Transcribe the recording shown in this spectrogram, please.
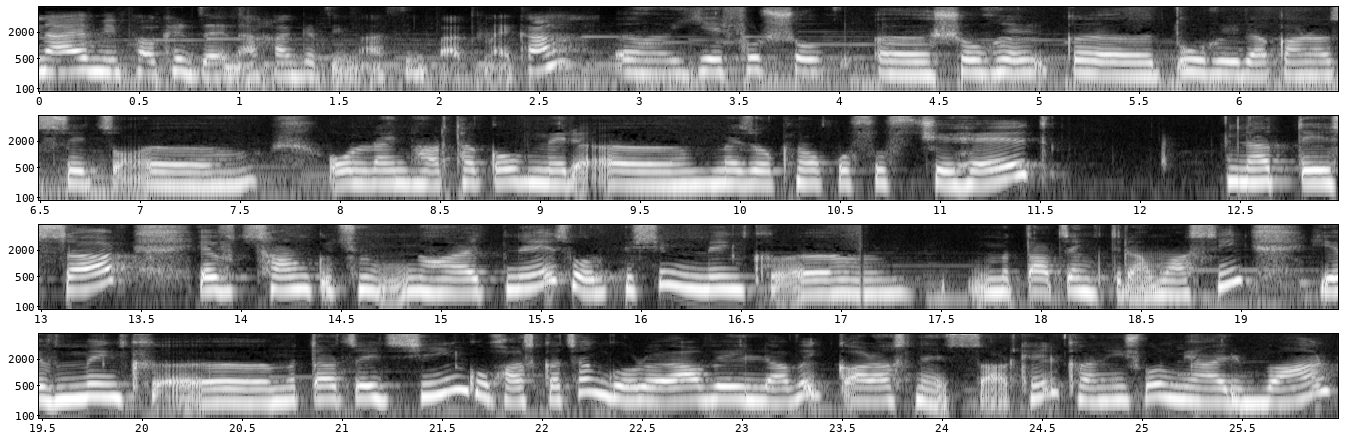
նաև մի փոքր ձեր նախագծի մասին պատմեք, հա։ Երբ որ շող շողը տուր իրականացրեց on-line հարթակով մեր մեզ օգնող ուսուցչի հետ, նա տեսավ եւ ցանկություն հայտնեց, որպեսզի մենք մտածենք դրա մասին եւ մենք մտածեցինք ու հասկացանք, որ ավելի լավ է կարասներ սարքել, քան ինչ որ մի այլ բան,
